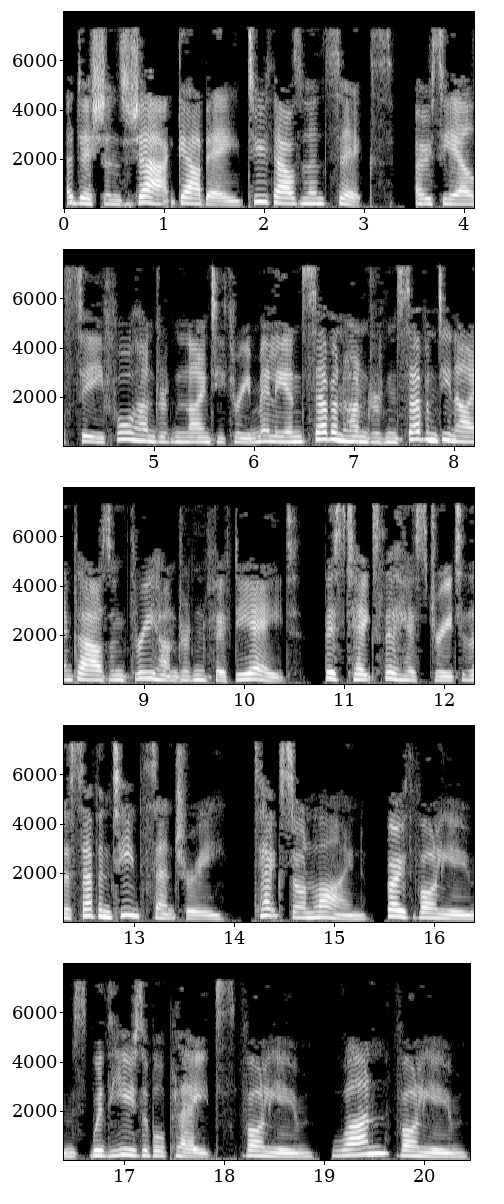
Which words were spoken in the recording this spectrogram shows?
Editions Jacques Gabay, 2006. OCLC 493,779,358. This takes the history to the 17th century. Text online. Both volumes, with usable plates. Volume 1, Volume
